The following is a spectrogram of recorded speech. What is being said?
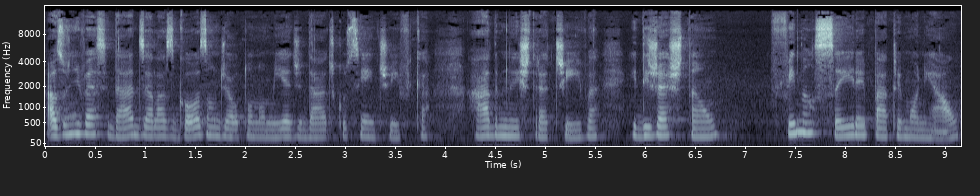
As universidades elas gozam de autonomia didático-científica, administrativa e de gestão financeira e patrimonial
